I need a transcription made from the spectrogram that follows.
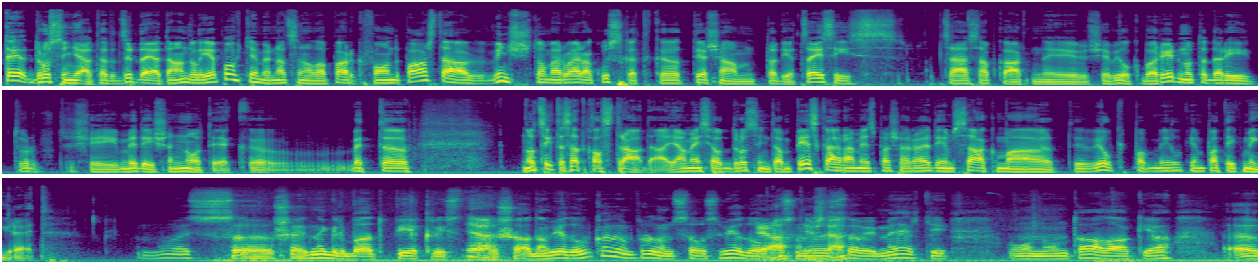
te drusiņā tad dzirdējāt Andu Liepu, ķemer Nacionālā parka fonda pārstāvi. Viņš tomēr vairāk uzskata, ka tiešām tad, ja cēsīs cēs apkārtni šie vilku bari ir, nu tad arī tur šī medīšana notiek. Bet, Nu, cik tas atkal strādā? Jā, mēs jau druskuļi tam pieskārāmies pašā raidījuma sākumā. Vilki, vilkiem patīk migrēt. Nu, es eh, šeit negribētu piekrist Jā. šādam viedoklim. Katram, protams, savs viedoklis un savi mērķi. Un, un tālāk, ja eh,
